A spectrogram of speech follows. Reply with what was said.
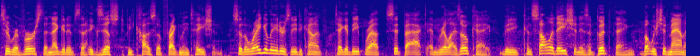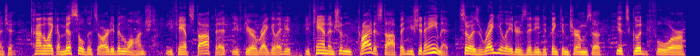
to reverse the negatives that exist because of fragmentation. So the regulators need to kind of take a deep breath, sit back, and realize okay, the consolidation is a good thing, but we should manage it. Kind of like a missile that's already been launched. You can't stop it if you're a regulator. You can and shouldn't try to stop it. You should aim it. So as regulators, they need to think in terms of it's good for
